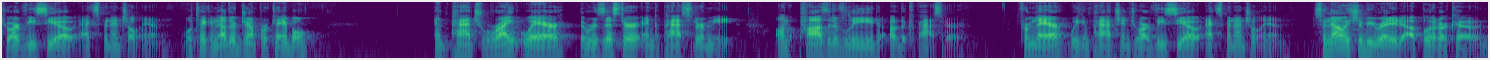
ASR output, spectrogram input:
to our VCO exponential in. We'll take another jumper cable and patch right where the resistor and capacitor meet, on the positive lead of the capacitor. From there, we can patch into our VCO exponential in. So now we should be ready to upload our code.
